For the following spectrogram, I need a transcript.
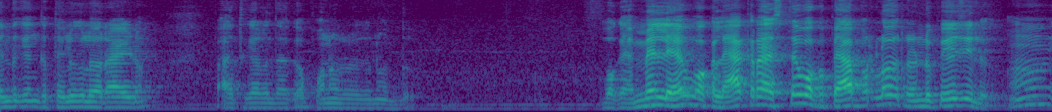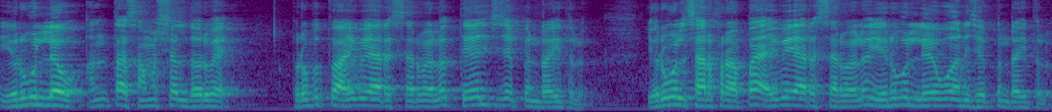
ఎందుకు ఇంకా తెలుగులో రాయడం? పాతికేళ్ళ దాకా పునర్విజన వద్దు. ఒక ఎమ్మెల్యే ఒక లేఖ రాస్తే ఒక పేపర్లో రెండు పేజీలు ఎరువులు లేవు అంతా సమస్యలు దొరివే. ప్రభుత్వ ఐవీఆర్ఎస్ సర్వేలో తేల్చి చెప్పిన రైతులు ఎరువుల సరఫరాపై ఐవీఆర్ఎస్ సర్వేలో ఎరువులు లేవు అని చెప్పిన రైతులు.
